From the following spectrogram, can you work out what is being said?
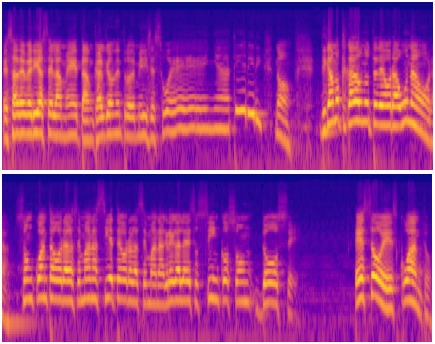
Esa debería ser la meta, aunque alguien dentro de mí dice, sueña, tiriri. No, digamos que cada uno de ustedes ora una hora. ¿Son cuántas horas a la semana? Siete horas a la semana. Agrégale a esos cinco, son doce. Eso es, ¿cuánto?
